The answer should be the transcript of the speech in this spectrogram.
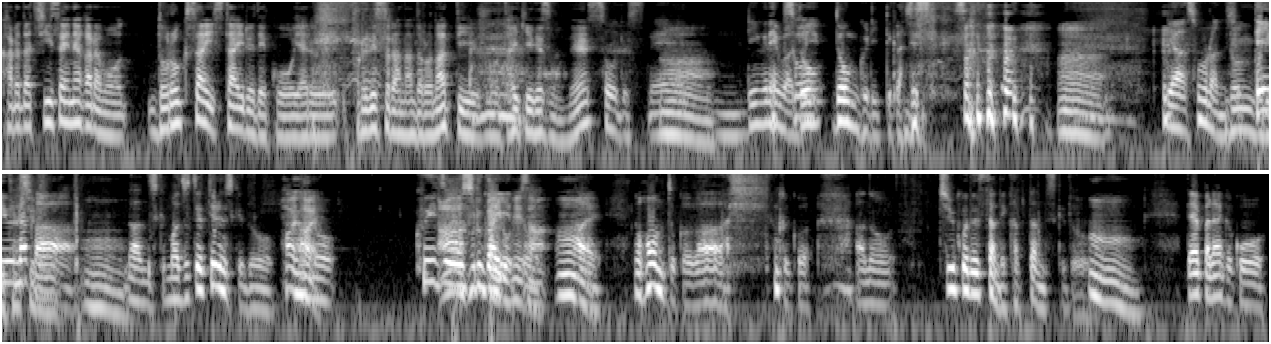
体小さいながらも、泥臭いスタイルでこうやる プロレスラーなんだろうなっていう体型ですもんね。そうですね。うんうんリングネームはどん、どんぐりって感じです。うん。いや、そうなんですよ。っていう中、うんなんですけど、まあずっとやってるんですけど、はいはいあの、クイズ王式ダイエあー古川洋平ット、さん。うんはい、の本とかが、なんかこう、あの、中古で売ってたんで買ったんですけど、うんうん。で、やっぱなんかこ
